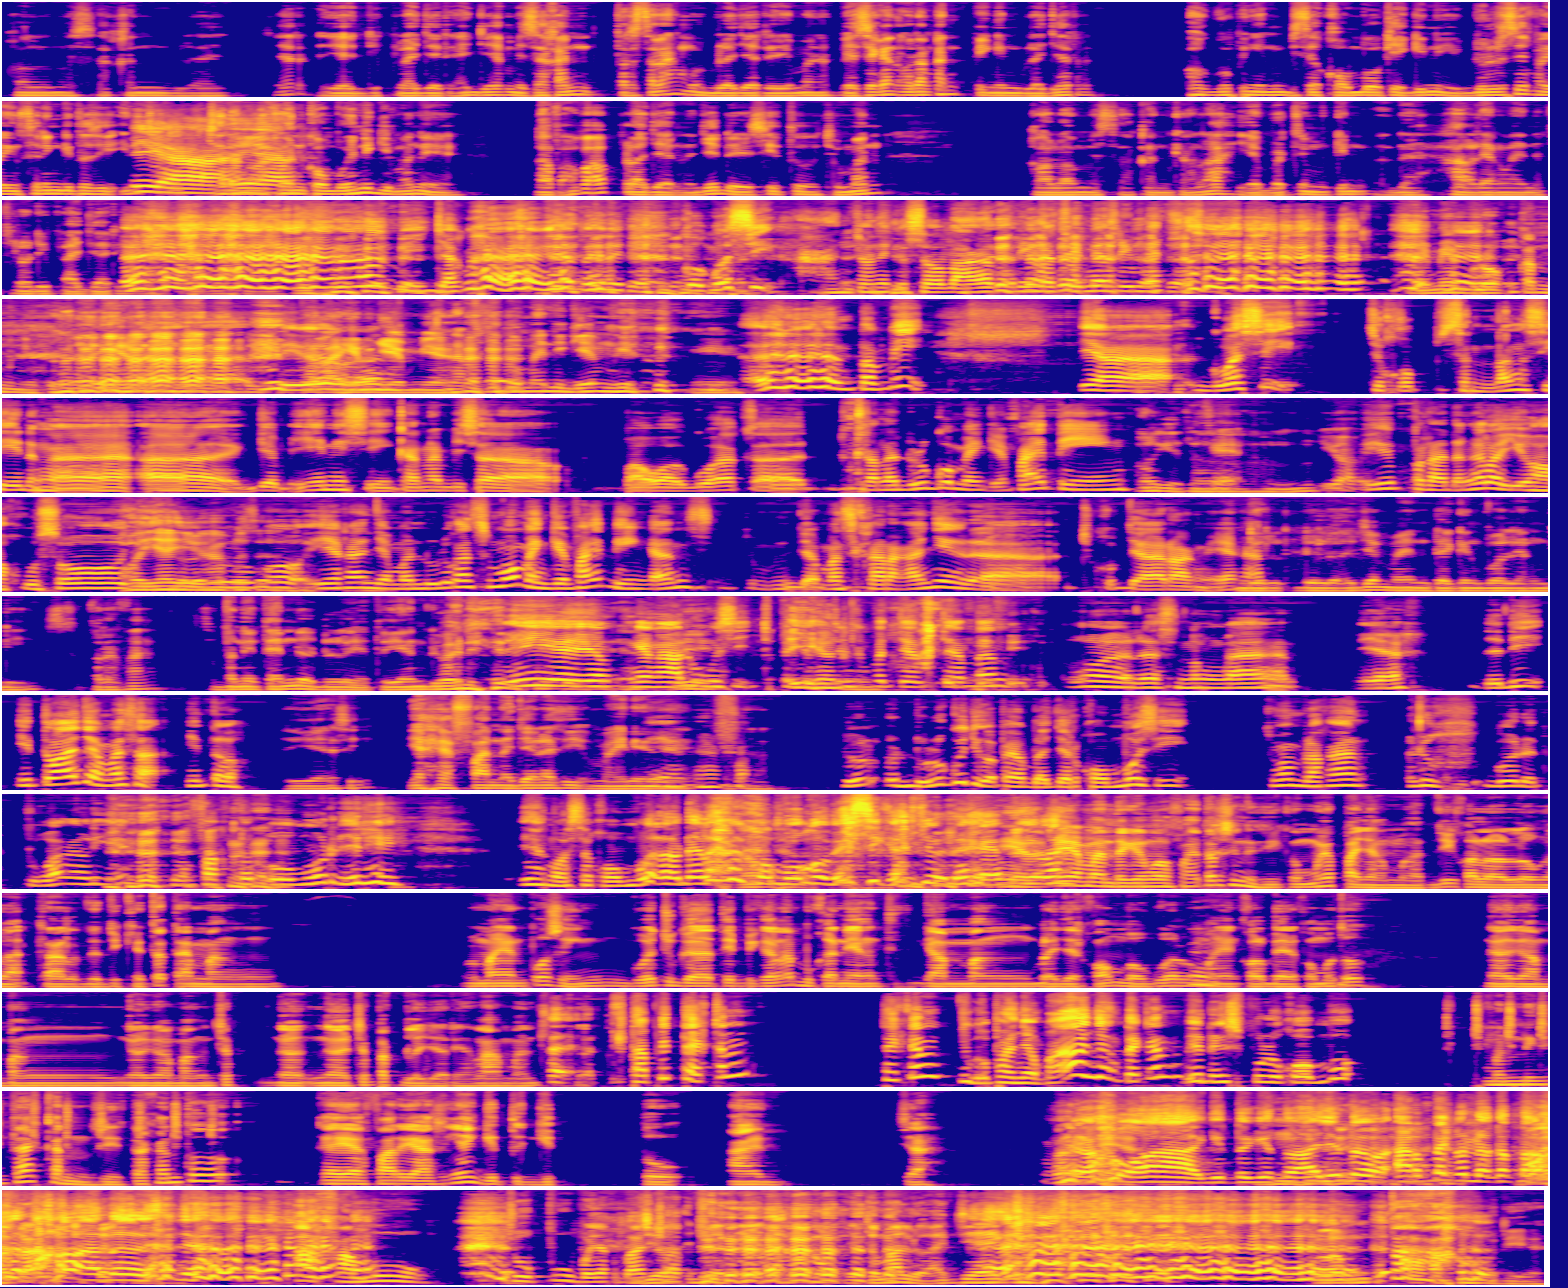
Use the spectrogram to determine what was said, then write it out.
kalau misalkan belajar ya dipelajari aja misalkan terserah mau belajar dari mana biasanya kan orang kan pengen belajar oh gue pengen bisa combo kayak gini dulu sih paling sering gitu sih ini Iya, cara iya. melakukan combo ini gimana ya nggak apa-apa pelajarin aja dari situ cuman kalau misalkan kalah ya berarti mungkin ada hal yang lain yang perlu dipelajari Bijak banget tadi. Kok gue sih Ancol nih kesel banget Rematch rematch rematch Gamenya broken gitu. Iya. Kalahin gamenya. kenapa sih gue main di game gitu Iya. tapi ya gue sih cukup senang sih dengan eh, game ini sih karena bisa bawa gue ke karena dulu gue main game fighting oh gitu Kayak- Hmm. Ya, iya pernah denger lah Yu Hakusho Oh iya, gitu Yu Hakusho. kok. Iya kan zaman dulu kan semua main game fighting kan Zaman sekarang aja udah cukup jarang ya kan dulu, dulu aja main Dragon Ball yang di Super apa Super Nintendo dulu ya tuh yang dua nih. iya yang yang aku mesti cepet Iya. cepet cepet cepet cepetan. Wah udah seneng banget. Ya. Jadi itu aja masa itu. Iya sih. Ya have fun aja lah sih mainin. Iya, have fun. Dulu dulu gue juga pengen belajar combo sih. Cuma belakangan, aduh gue udah tua kali ya. Faktor umur jadi ya nggak usah combo lah udahlah combo gue basic aja udah happy Iya, lah. tapi emang Dragon Ball Fighters ini sih kombonya panjang banget. Jadi kalau lu nggak terlalu dedicated emang lumayan pusing. Gue juga tipikalnya bukan yang gampang belajar combo. Gue lumayan kalau belajar combo tuh nggak gampang nggak gampang cep nggak cepat belajarnya lama juga. Eh, tapi Tekken Tekken juga panjang-panjang Tekken biar yang 10 combo. Mending Tekken sih. Tekken tuh kayak variasinya gitu-gitu aja. Wah gitu-gitu aja tuh. Artek udah ketawa-ketawa tuh. ah kamu cupu banyak Jo, bacot. jo, itu malu aja gitu. Belum tahu dia.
